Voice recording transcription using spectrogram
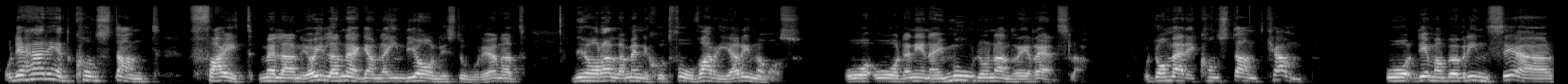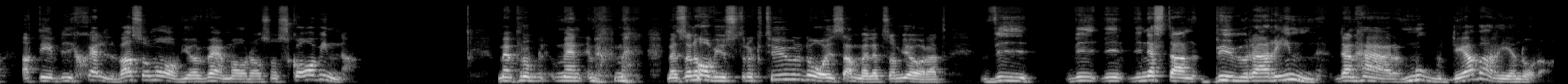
Och det här är en konstant fight mellan, jag gillar den här gamla indianhistorien att vi har alla människor två vargar inom oss. Och, och den ena är mod och den andra är rädsla. Och de är i konstant kamp. Och det man behöver inse är att det är vi själva som avgör vem av dem som ska vinna. Men, men, men, men sen har vi ju struktur då i samhället som gör att vi, vi, vi, vi nästan burar in den här modiga vargen då. då.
